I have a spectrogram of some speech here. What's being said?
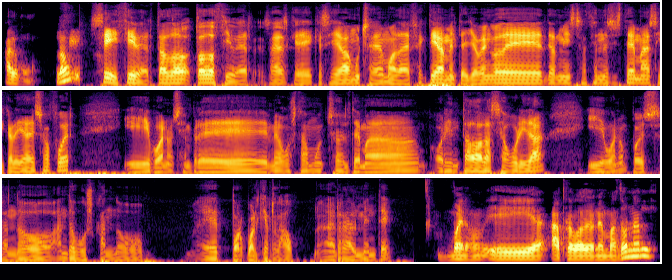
algo, ¿no? Sí, ciber, todo, todo ciber, ¿sabes? Que, se lleva mucho de moda. Efectivamente, yo vengo de, administración de sistemas y calidad de software y bueno, siempre me ha gustado mucho el tema orientado a la seguridad y bueno, pues ando, ando buscando eh, por cualquier lado, eh, realmente. Bueno, eh, ¿ha probado en el McDonald's?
